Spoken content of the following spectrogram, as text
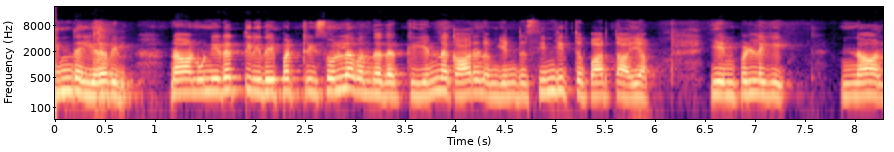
இந்த இரவில் நான் உன்னிடத்தில் இதை பற்றி சொல்ல வந்ததற்கு என்ன காரணம் என்று சிந்தித்து பார்த்தாயா? என் பிள்ளையே நான்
